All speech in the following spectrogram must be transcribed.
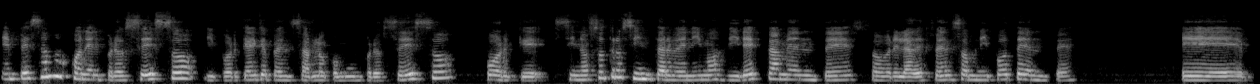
Empezamos con el proceso y porque hay que pensarlo como un proceso, porque si nosotros intervenimos directamente sobre la defensa omnipotente, eh,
